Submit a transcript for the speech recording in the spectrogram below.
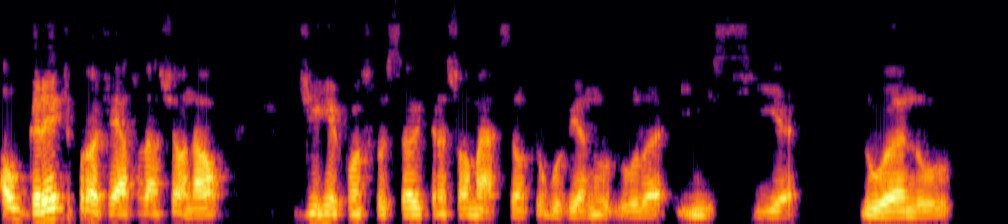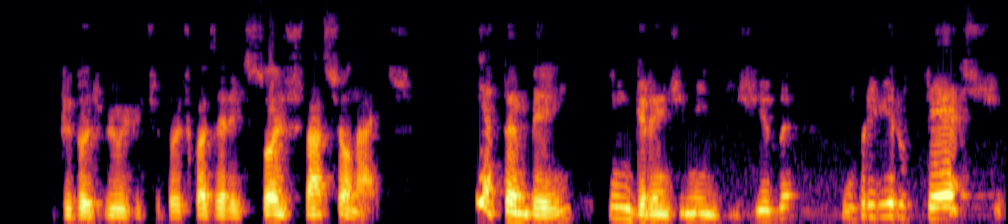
ao grande projeto nacional de reconstrução e transformação que o governo Lula inicia no ano de 2022 com as eleições nacionais. E é também, em grande medida, um primeiro teste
